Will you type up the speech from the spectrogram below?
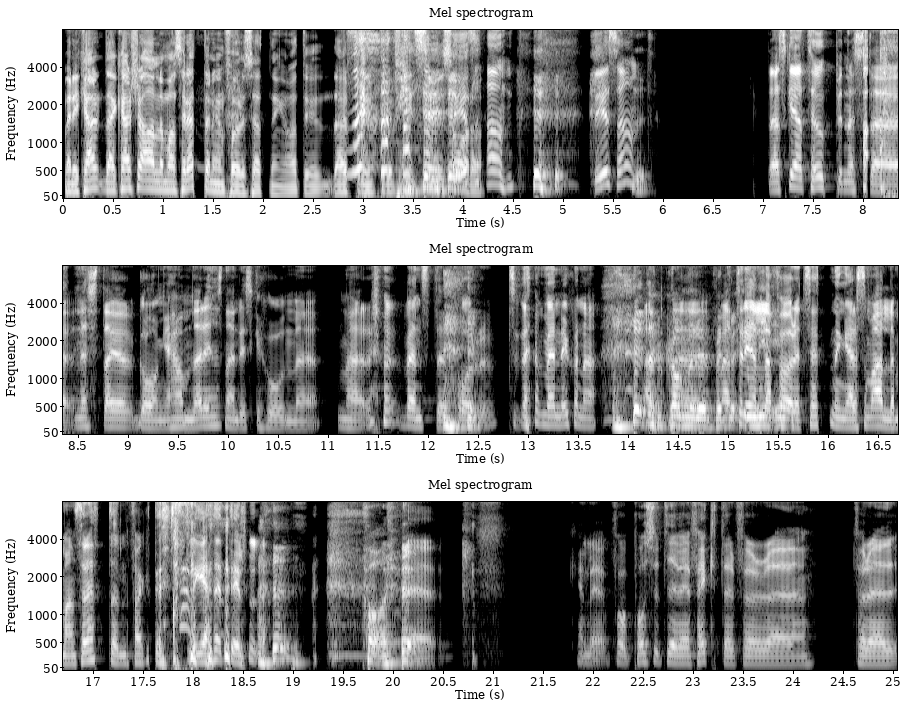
Men det kan, där kanske allemansrätten är en förutsättning och att det är därför inte det finns i det USA är då. sant. Det är sant. Det här ska jag ta upp i nästa, nästa gång jag hamnar i en sån här diskussion med de här vänsterporr-människorna. Att kommer eh, materiella förutsättningar som allemansrätten faktiskt leder till Porr. eh, kan det få positiva effekter för, eh, för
